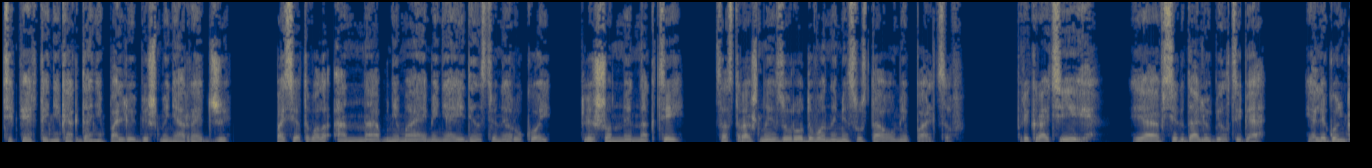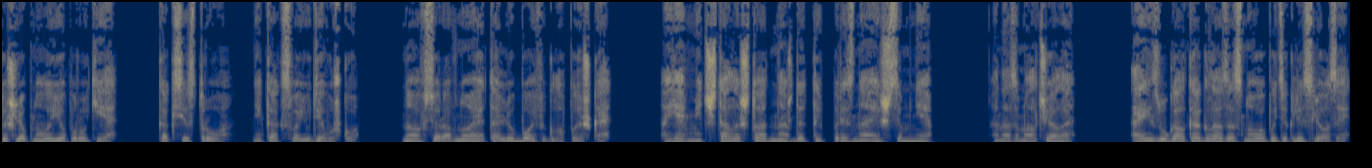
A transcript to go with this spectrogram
«Теперь ты никогда не полюбишь меня, Реджи», — посетовала Анна, обнимая меня единственной рукой, лишенной ногтей, со страшно изуродованными суставами пальцев. «Прекрати, я всегда любил тебя». Я легонько шлепнул ее по руке, как сестру, не как свою девушку. Но все равно это любовь, глупышка. А я мечтала, что однажды ты признаешься мне. Она замолчала, а из уголка глаза снова потекли слезы.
